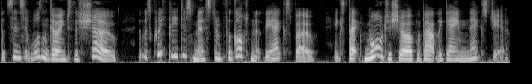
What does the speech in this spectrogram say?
but since it wasn't going to the show, it was quickly dismissed and forgotten at the expo. Expect more to show up about the game next year.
